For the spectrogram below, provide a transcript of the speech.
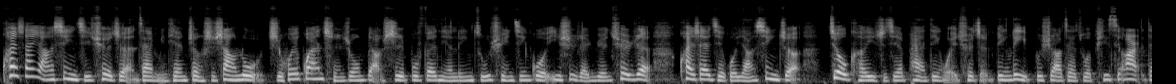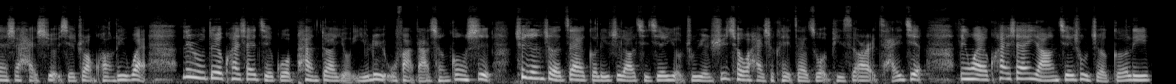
快筛阳性及确诊在明天正式上路。指挥官陈忠表示，部分年龄族群经过医师人员确认快筛结果阳性者，就可以直接判定为确诊病例，不需要再做 PCR。但是还是有些状况例外，例如对快筛结果判断有疑虑，无法达成共识，确诊者在隔离治疗期间有住院需求，还是可以再做 PCR 裁剪。另外，快筛阳接触者隔离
